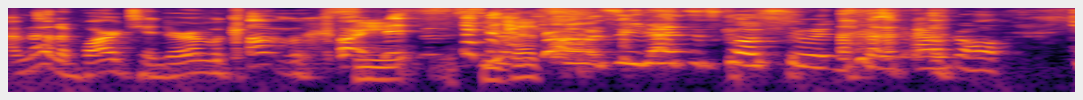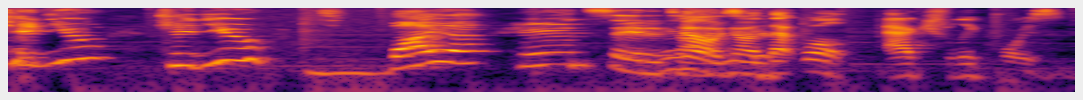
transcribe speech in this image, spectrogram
I'm not a bartender. I'm a comic book see artist. see that's Come see, that's as close to it to an alcohol. Can you? Can you via hand sanitizer? no, no, that will actually poison you.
